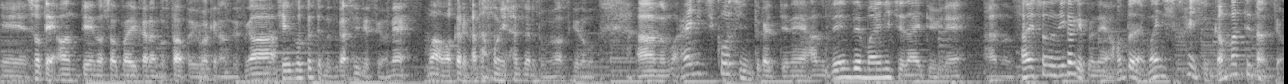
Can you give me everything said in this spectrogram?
えー初手安定の謝罪からのスタートというわけなんですが継続って難しいですよね。まあ分かる方もいらっしゃると思いますけども。あの毎日更新とか言ってねあの全然毎日じゃないというねあの最初の2ヶ月ね本当ね毎日配信頑張ってたんですよ。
